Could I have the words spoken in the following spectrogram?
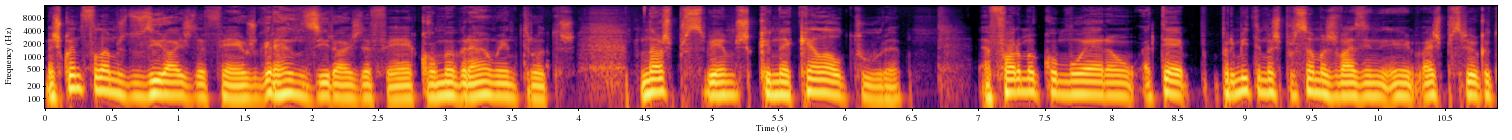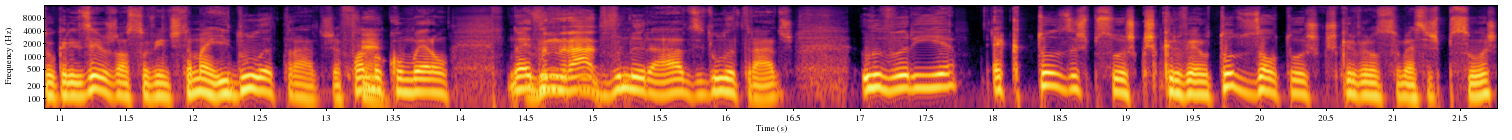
Mas quando falamos dos heróis da fé, os grandes heróis da fé, como Abraão, entre outros, nós percebemos que naquela altura a forma como eram, até, permita-me a expressão, mas vais, vais, perceber o que eu estou a querer dizer, os nossos ouvintes também, idolatrados, a forma como eram não é, venerados. venerados, idolatrados, levaria a que todas as pessoas que escreveram, todos os autores que escreveram sobre essas pessoas,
